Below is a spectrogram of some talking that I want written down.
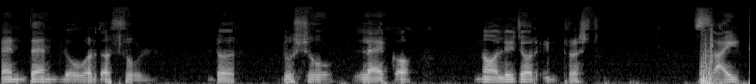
and then lower the shoulder to show lack of knowledge or interest. Site,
